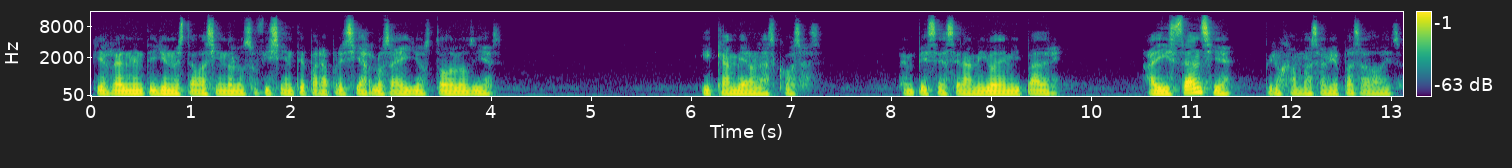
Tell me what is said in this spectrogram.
que realmente yo no estaba haciendo lo suficiente para apreciarlos a ellos todos los días. Y cambiaron las cosas. Empecé a ser amigo de mi padre, a distancia, pero jamás había pasado eso.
